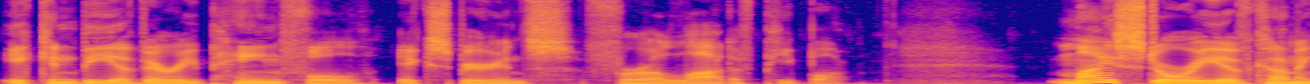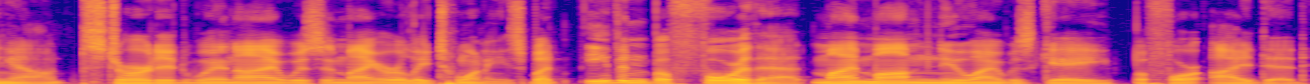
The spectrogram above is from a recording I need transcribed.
it can be a very painful experience for a lot of people. My story of coming out started when I was in my early 20s, but even before that, my mom knew I was gay before I did.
